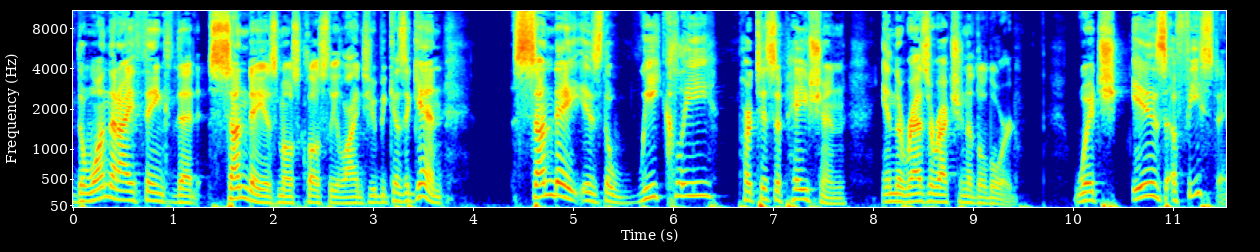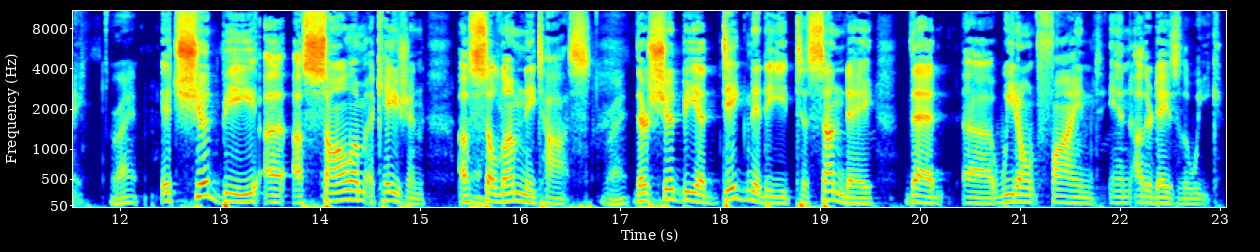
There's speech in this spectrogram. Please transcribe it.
the one that I think that Sunday is most closely aligned to because again, Sunday is the weekly participation in the resurrection of the Lord, which is a feast day. Right. It should be a, a solemn occasion, a solemnitas. Right. There should be a dignity to Sunday that uh, we don't find in other days of the week.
